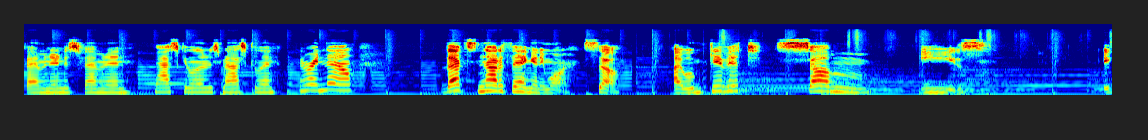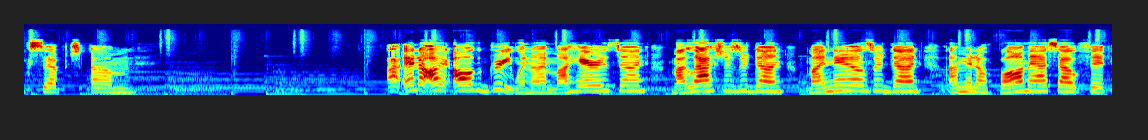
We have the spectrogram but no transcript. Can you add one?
feminine is feminine, masculine is masculine, and right now, that's not a thing anymore. So, I will give it some ease. Except, um, I, and I, I'll agree. When I, my hair is done, my lashes are done, my nails are done, I'm in a bomb ass outfit,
